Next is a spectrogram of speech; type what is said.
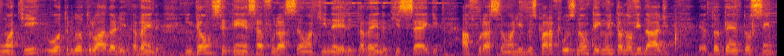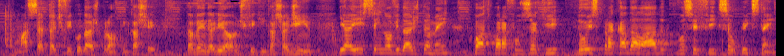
Um aqui, o outro do outro lado ali, tá vendo? Então você tem essa furação aqui nele, tá vendo? Que segue a furação ali dos parafusos, não tem muita novidade. Eu tô tendo, tô sem uma certa dificuldade, pronto, encaixei. Tá vendo ali, ó, onde fica encaixadinho? E aí, sem novidade também, quatro parafusos aqui, dois para cada lado, você fixa o Quick Stand.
